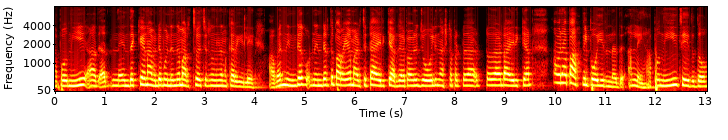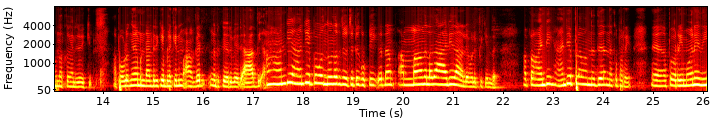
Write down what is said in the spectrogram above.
അപ്പോൾ നീ എന്തൊക്കെയാണ് അവന്റെ മുന്നിൽ നിന്ന് മറച്ചു വെച്ചിട്ടുണ്ടെന്ന് നിനക്കറിയില്ലേ അവൻ നിന്റെ നിന്റെ അടുത്ത് പറയാൻ മടിച്ചിട്ടായിരിക്കാം. ചിലപ്പോൾ അവന് ജോലി നഷ്ടപ്പെട്ടതായിട്ടായിരിക്കാം അവൻ ആ പാർക്കിൽ പോയിരുന്നത്. അല്ലേ? അപ്പോൾ നീ ചെയ്തതോ എന്നൊക്കെ ഇങ്ങനെ ചോദിക്കും. അപ്പോൾ അവളിങ്ങനെ മിണ്ടാണ്ടിരിക്കുമ്പോഴേക്കും അകൻ ഇങ്ങോട്ട് കയറി വരും. ആദ്യം ആ ആന്റി ആന്റി എപ്പോൾ വന്നു എന്നൊക്കെ ചോദിച്ചിട്ട് കുട്ടി കാരണം അമ്മ എന്നുള്ളത് ആന്റി എന്നാണല്ലോ വിളിപ്പിക്കുന്നത്. അപ്പോൾ ആന്റി ആന്റി എപ്പോഴാണ് വന്നത് എന്നൊക്കെ പറയും. അപ്പോൾ പറയും മോനെ നീ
